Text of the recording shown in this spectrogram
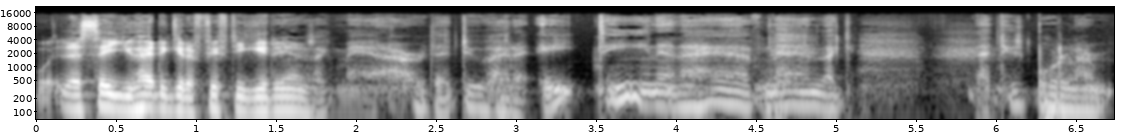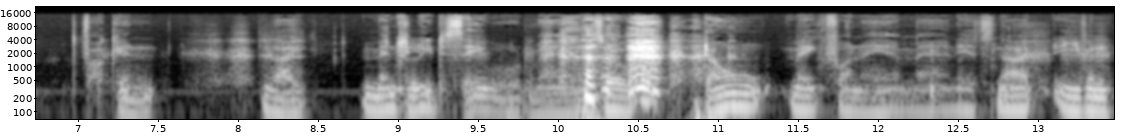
let's say you had to get a 50 to get in. It's like, man, I heard that dude had an 18 and a half, man. Like, that dude's borderline fucking, like, mentally disabled, man. So don't make fun of him, man. It's not even,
